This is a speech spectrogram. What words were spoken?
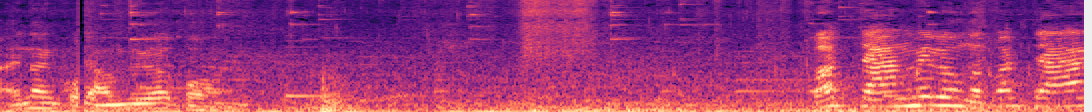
ไอ้นั่นก่อนจะเอาเนื้อก่อนก๊อตจางไม่ลงกับก๊อตจาง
